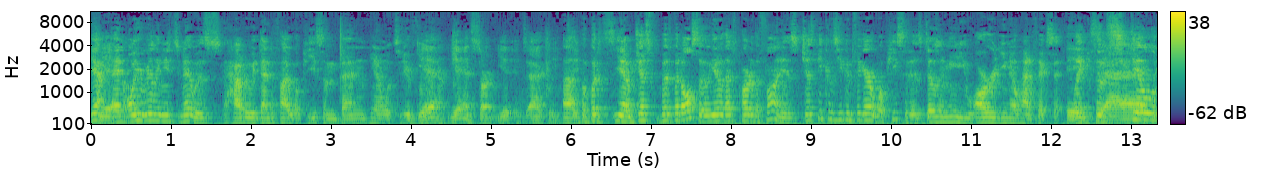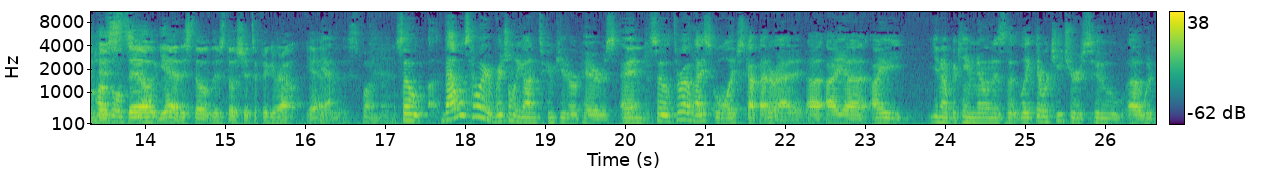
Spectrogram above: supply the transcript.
Yeah, Yeah. and all you really need to know is how to identify what piece, and then you know what to do from yeah, there. yeah, and start yeah, exactly. Uh, but but it's you know just but but also you know that's part of the fun is just because you can figure out what piece it is doesn't mean you already know how to fix it. Like so it's still a puzzle. There's it's still, yeah, there's still there's still shit to figure out. Yeah, Yeah. it's fun, man. It's So uh, that was how I originally got into computer repairs, and Yeah. so throughout high school, I just got better at it. Uh, I uh, I you know became known as the like there were teachers who uh, would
